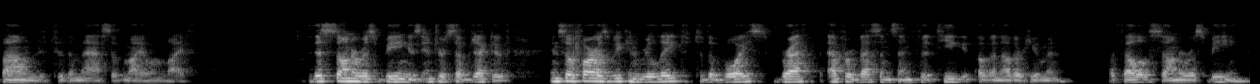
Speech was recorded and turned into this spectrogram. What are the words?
bound to the mass of my own life. This sonorous being is intersubjective insofar as we can relate to the voice, breath, effervescence, and fatigue of another human, a fellow sonorous being.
